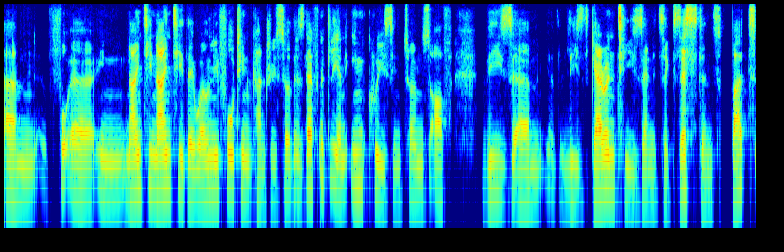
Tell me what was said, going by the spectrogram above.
Um, for, uh, in 1990, there were only 14 countries. So there's definitely an increase in terms of these, um, these guarantees and its existence. But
